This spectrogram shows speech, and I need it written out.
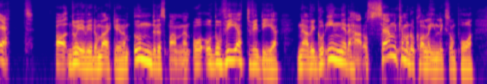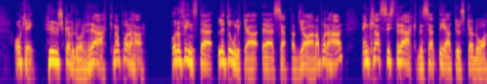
1-1? ja, då är vi de verkligen de undre spannen. Och, och, då vet vi det när vi går in i det här. Och sen kan man då kolla in liksom på, okej, okay, hur ska vi då räkna på det här? Och då finns det lite olika eh, sätt att göra på det här. En klassiskt räknesätt är att du ska då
